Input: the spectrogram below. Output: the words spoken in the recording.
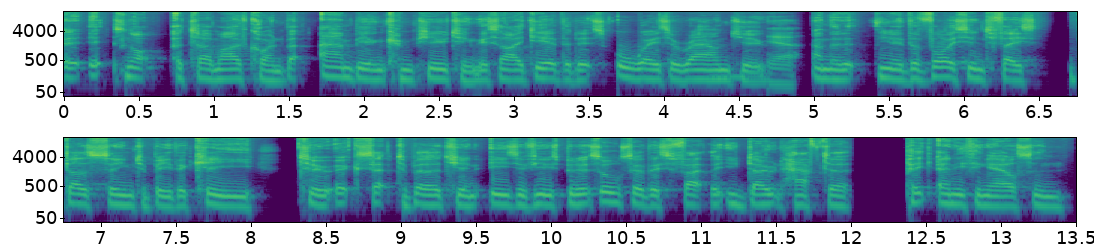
it's not a term I've coined, but ambient computing, this idea that it's always around you Yeah. and that, you know, the voice interface does seem to be the key to acceptability and ease of use, but it's also this fact that you don't have to pick anything else and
